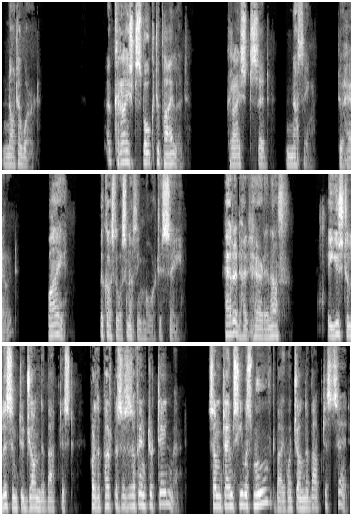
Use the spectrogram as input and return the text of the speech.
Not a word. Christ spoke to Pilate. Christ said nothing to Herod. Why? Because there was nothing more to say. Herod had heard enough. He used to listen to John the Baptist for the purposes of entertainment. Sometimes he was moved by what John the Baptist said.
